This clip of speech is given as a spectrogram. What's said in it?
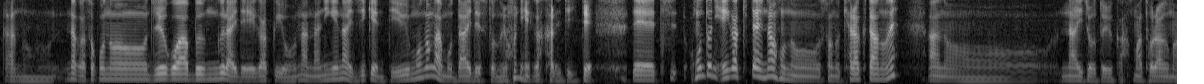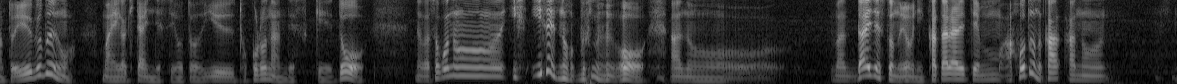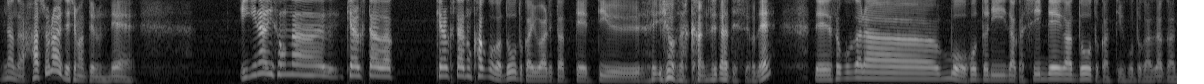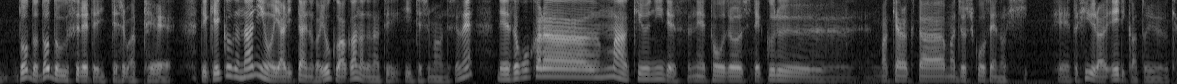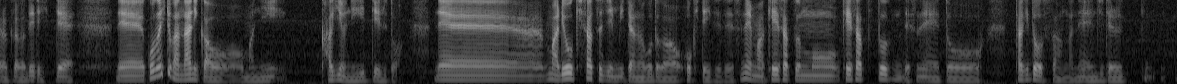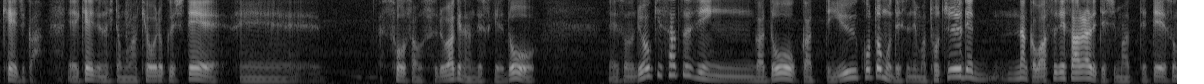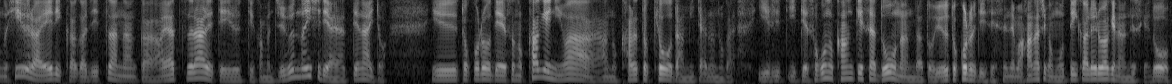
あのなんかそこの15話分ぐらいで描くような何気ない事件っていうものがもうダイジェストのように描かれていて で本当に描きたいのはこのそのキャラクターのね、あの内情というか、まあ、トラウマという部分を、まあ、描きたいんですよというところなんですけどなんかそこの 以前の部分を、あのまあ、ダイジェストのように語られて、ほとんどか、あのなんだ、はしょられてしまってるんで、いきなりそんなキャラクターが、キャラクターの過去がどうとか言われたってっていうような感じなんですよね。で、そこから、もう本当になんか心霊がどうとかっていうことが、なんかどんどんどんどん薄れていってしまって、で、結局何をやりたいのかよくわかんなくなっていってしまうんですよね。で、そこから、まあ急にですね、登場してくる、まあ、キャラクター、まあ、女子高生のえーと、日浦エリカというキャラクターが出てきて、でこの人が何かを、まあ、に鍵を握っていると。で、まあ、猟奇殺人みたいなことが起きていてですね、まあ、警察も、警察とですね、えっ、ー、と、滝藤さんがね、演じてる刑事か、えー、刑事の人も協力して、えー、捜査をするわけなんですけれど、えその猟奇殺人がどうかっていうこともですね、まあ、途中でなんか忘れ去られてしまってて、その日浦エリカが実はなんか操られているっていうか、まあ、自分の意思ではやってないというところで、その影にはあのカルト教団みたいなのがいて、そこの関係性はどうなんだというところでですね、まあ、話が持っていかれるわけなんですけど、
